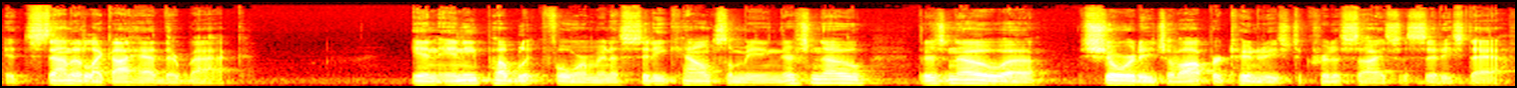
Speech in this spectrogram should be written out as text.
it sounded like I had their back. In any public forum, in a city council meeting, there's no there's no uh, shortage of opportunities to criticize the city staff.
